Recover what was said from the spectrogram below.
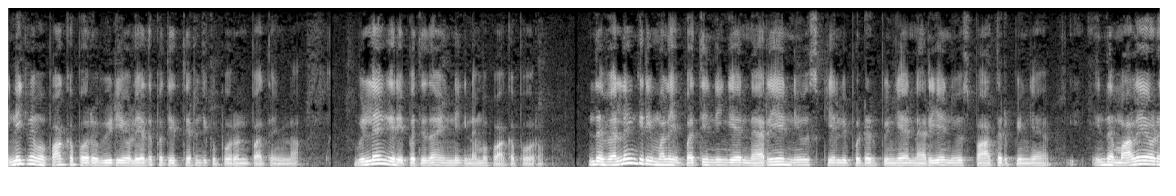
இன்றைக்கி நம்ம பார்க்க போகிற வீடியோவில் எதை பற்றி தெரிஞ்சுக்க போகிறோன்னு பார்த்தீங்கன்னா வெள்ளையங்கிரி பற்றி தான் இன்றைக்கி நம்ம பார்க்க போகிறோம் இந்த வெள்ளையங்கிரி மலையை பற்றி நீங்கள் நிறைய நியூஸ் கேள்விப்பட்டிருப்பீங்க நிறைய நியூஸ் பார்த்துருப்பீங்க. இந்த மலையோட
